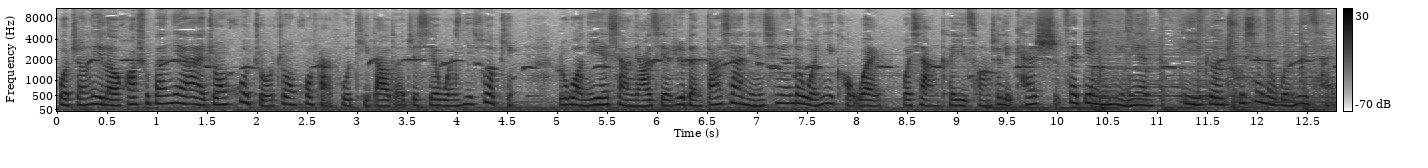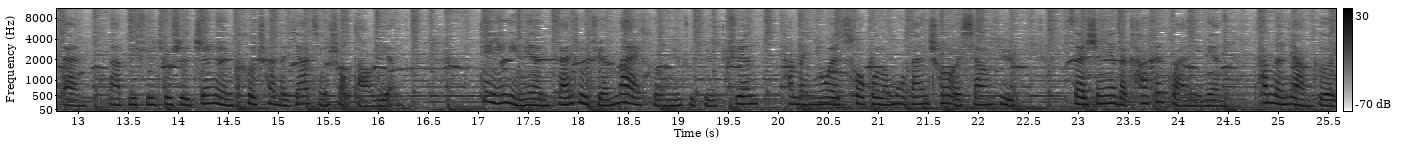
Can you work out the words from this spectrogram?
我整理了《花束般恋爱》中或着重或反复提到的这些文艺作品。如果你也想了解日本当下年轻人的文艺口味，我想可以从这里开始。在电影里面，第一个出现的文艺彩蛋，那必须就是真人客串的押井守导演。电影里面，男主角麦和女主角娟，他们因为错过了末班车而相遇，在深夜的咖啡馆里面，他们两个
